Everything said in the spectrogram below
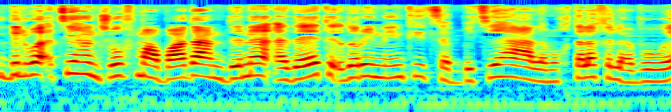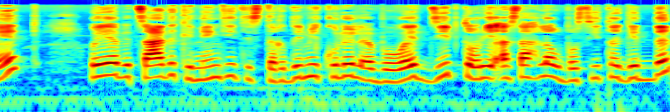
دلوقتي هنشوف مع بعض عندنا أداة تقدري إن انتي تثبتيها على مختلف العبوات وهي بتساعدك إن انتي تستخدمي كل العبوات دي بطريقة سهلة وبسيطة جدا.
